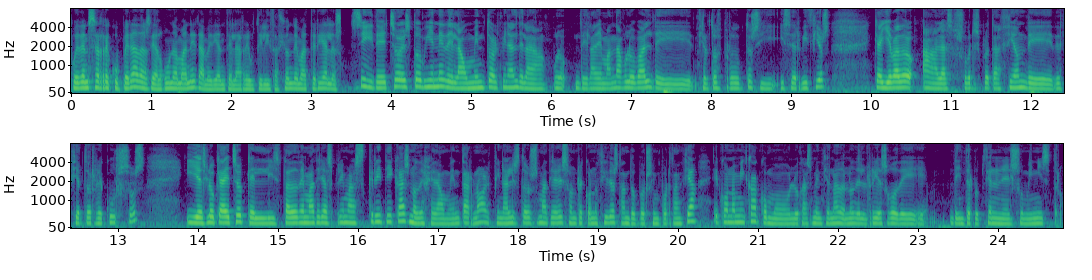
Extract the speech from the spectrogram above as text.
pueden ser recuperadas de alguna manera mediante la reutilización de materiales. Sí, de hecho esto viene del aumento al final de la, de la demanda global de ciertos productos y, servicios que ha llevado a la sobreexplotación de, de, ciertos recursos y es lo que ha hecho que el listado de materias primas críticas no deje de aumentar. ¿no? Al final estos materiales son reconocidos tanto por su importancia económica como lo que has mencionado, ¿no? del riesgo de, de interrupción en el suministro.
